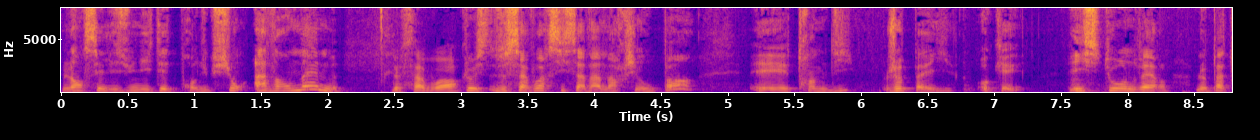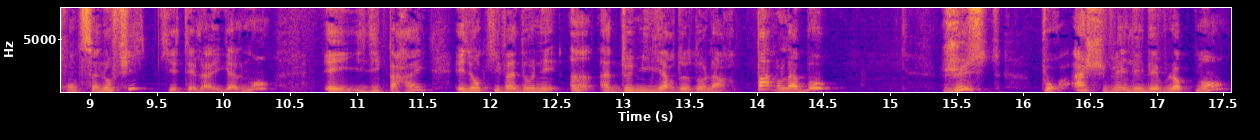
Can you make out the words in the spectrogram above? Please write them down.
lancer les unités de production avant même de savoir que, De savoir si ça va marcher ou pas. Et Trump dit, je paye, ok. Et il se tourne vers le patron de Sanofi, qui était là également, et il dit pareil. Et donc il va donner 1 à 2 milliards de dollars par labo, juste pour achever les développements,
